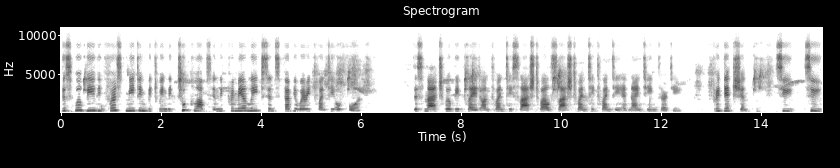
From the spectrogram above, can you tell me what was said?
This will be the first meeting between the two clubs in the Premier League since February 2004. This match will be played on 20/12/2020 at 19:30. Prediction: 2 2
